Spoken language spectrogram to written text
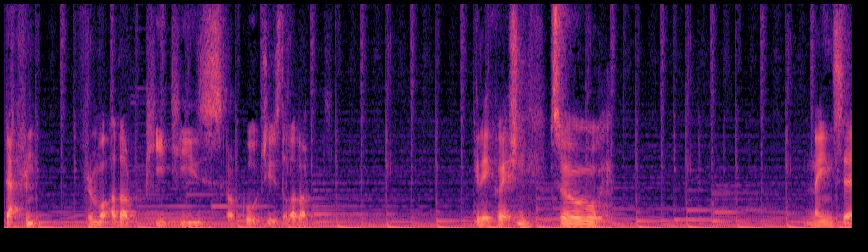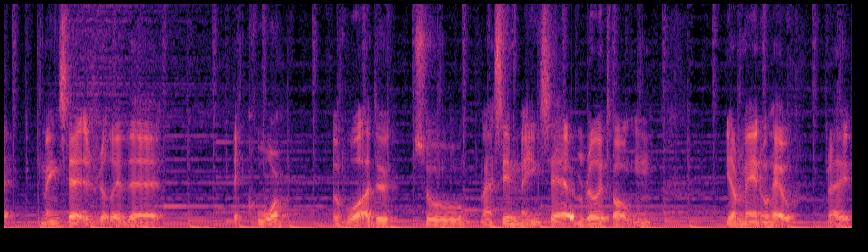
different from what other PTs or coaches deliver? Great question. So, mindset. Mindset is really the, the core of what I do. So, when I say mindset, I'm really talking your mental health, right?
